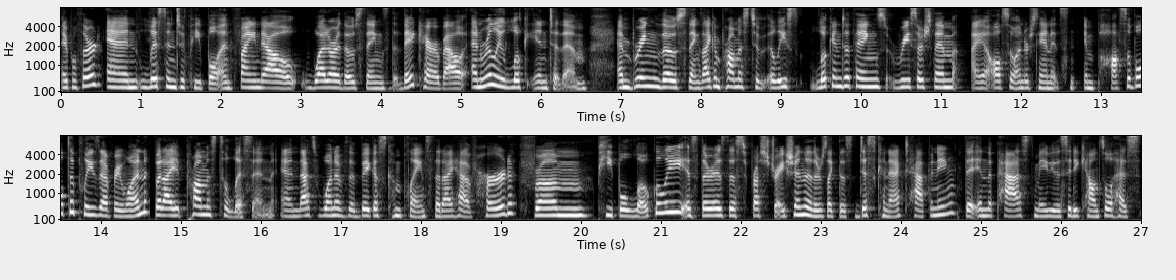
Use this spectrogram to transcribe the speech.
April 3rd and listen to people and find out what are those things that they care about and really look into them and bring those things. I can promise to at least look into things, research them. I also understand it's impossible to please everyone, but I promise to listen. And that's one of the biggest complaints that I have heard from people locally is there is this frustration that there's like this disconnect happening that in the past maybe the city council has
